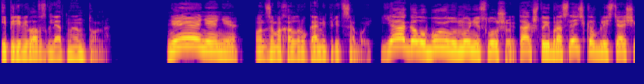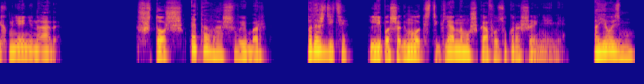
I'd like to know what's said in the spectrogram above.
и перевела взгляд на Антона. «Не-не-не», — он замахал руками перед собой. «Я голубую луну не слушаю, так что и браслетиков блестящих мне не надо». «Что ж, это ваш выбор. Подождите, Липа шагнула к стеклянному шкафу с украшениями. «А я возьму».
